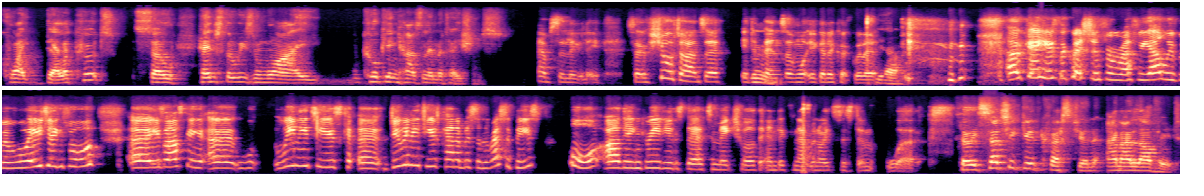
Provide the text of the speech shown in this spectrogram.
quite delicate. So hence the reason why cooking has limitations. Absolutely. So short answer, it hmm. depends mm. on what you're going to cook with it. Yeah. okay, here's the question from Raphael we've been waiting for. Uh, he's asking, uh, we need to use, uh, do we need to use cannabis in the recipes or are the ingredients there to make sure the endocannabinoid system works? So it's such a good question and I love it.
